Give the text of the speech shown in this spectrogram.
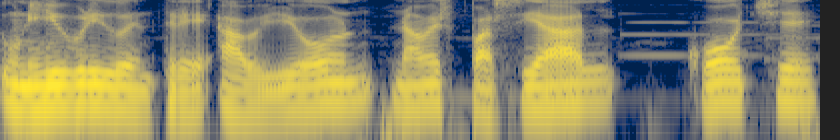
un híbrido entre avión, nave espacial, coche,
